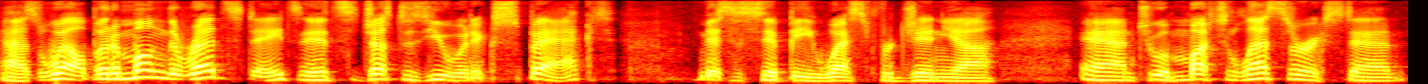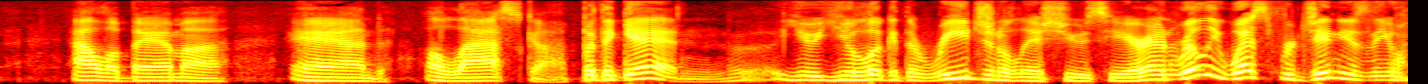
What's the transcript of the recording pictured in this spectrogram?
as well. But among the red states, it's just as you would expect Mississippi, West Virginia, and to a much lesser extent, Alabama and Alaska. But again, you you look at the regional issues here, and really West Virginia is the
